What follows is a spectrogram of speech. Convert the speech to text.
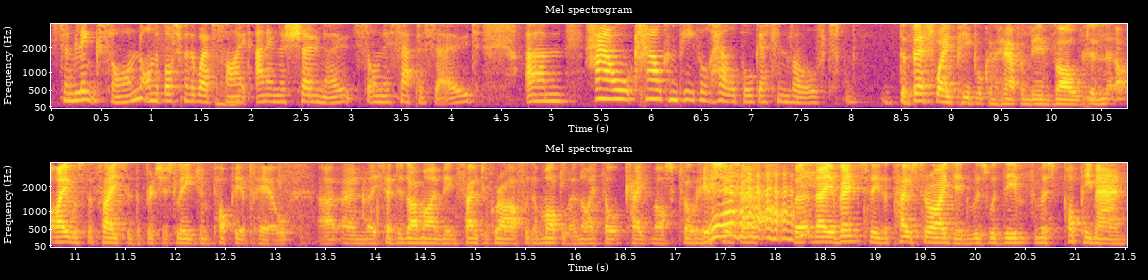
some links on on the bottom of the website mm-hmm. and in the show notes on this episode. Um, how how can people help or get involved? The best way people can help and be involved, and I was the face of the British Legion Poppy Appeal, uh, and they said, Did I mind being photographed with a model? And I thought Kate Moss, Claudia Schiffer. but they eventually, the poster I did was with the infamous Poppy Man.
